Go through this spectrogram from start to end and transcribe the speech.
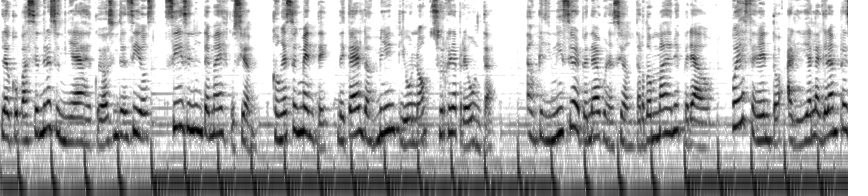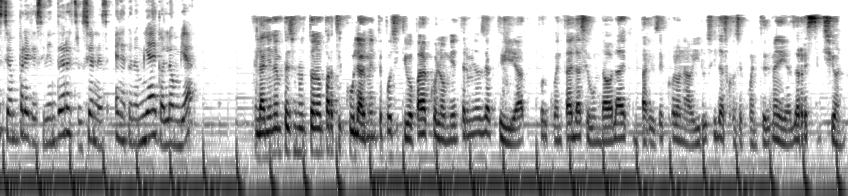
la ocupación de las unidades de cuidados intensivos sigue siendo un tema de discusión. Con esto en mente, de cara al 2021 surge la pregunta, aunque el inicio del plan de vacunación tardó más de lo esperado, ¿Puede este evento aliviar la gran presión por el crecimiento de restricciones en la economía de Colombia? El año no empezó en un tono particularmente positivo para Colombia en términos de actividad por cuenta de la segunda ola de contagios de coronavirus y las consecuentes medidas de restricción.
